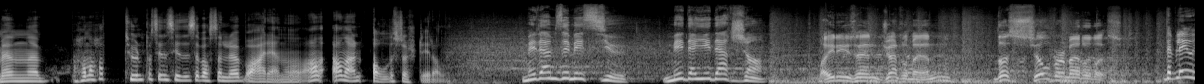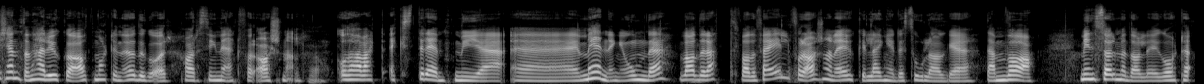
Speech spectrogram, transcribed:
Men eh, han har hatt turen på sin side, Sebastian Løb, og er en, av- han, han er den aller største i rally. Mesdames et messieurs, médaillé d'argent, Ladies and gentlemen, the silver medalist. Det ble jo kjent denne uka at Martin Ødegaard har signert for Arsenal. Og det har vært ekstremt mye eh, meninger om det. Var det rett, var det feil? For Arsenal er jo ikke lenger det storlaget de var. Min sølvmedalje går til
